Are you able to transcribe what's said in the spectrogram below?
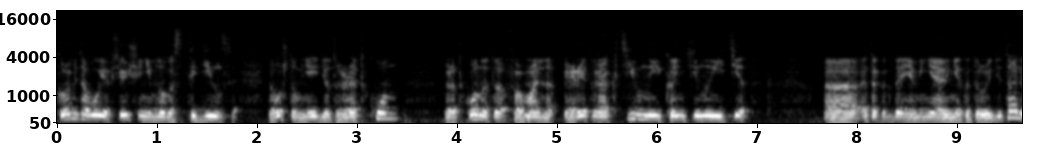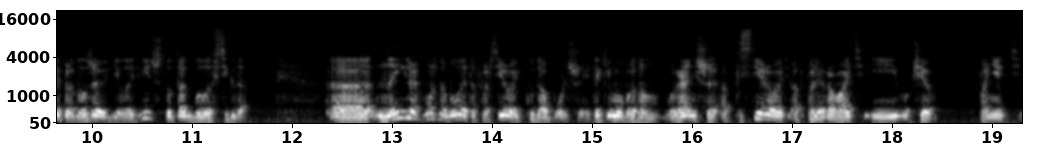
Кроме того, я все еще немного стыдился того, что мне идет редкон. Редкон это формально ретроактивный континуитет. Это когда я меняю некоторые детали, продолжаю делать вид, что так было всегда. Э, на играх можно было это форсировать куда больше. И таким образом раньше оттестировать, отполировать и вообще понять,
